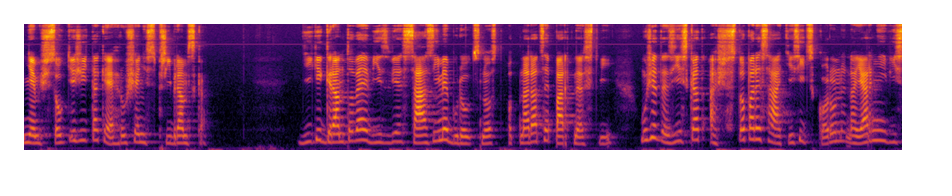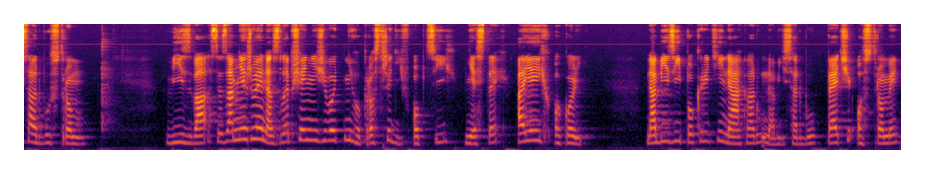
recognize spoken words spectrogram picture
v němž soutěží také Hrušeň z Příbramska. Díky grantové výzvě Sázíme budoucnost od nadace partnerství můžete získat až 150 tisíc korun na jarní výsadbu stromu. Výzva se zaměřuje na zlepšení životního prostředí v obcích, městech a jejich okolí. Nabízí pokrytí nákladů na výsadbu, péči o stromy,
